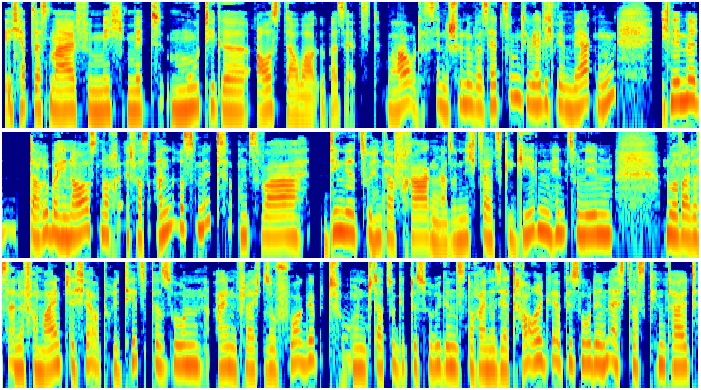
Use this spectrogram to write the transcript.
Ich habe das mal für mich mit mutige Ausdauer übersetzt. Wow, das ist ja eine schöne Übersetzung, die werde ich mir merken. Ich nehme darüber hinaus noch etwas anderes mit, und zwar Dinge zu hinterfragen, also nichts als gegeben hinzunehmen, nur weil das eine vermeintliche Autoritätsperson einem vielleicht so vorgibt. Und dazu gibt es übrigens noch eine sehr traurige Episode in Esthers Kindheit.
